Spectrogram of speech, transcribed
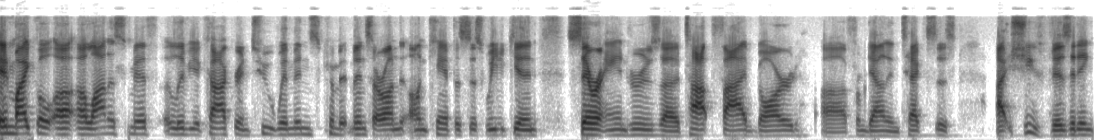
And Michael, uh, Alana Smith, Olivia Cochran, two women's commitments are on on campus this weekend. Sarah Andrews, uh, top five guard uh, from down in Texas. she's visiting.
